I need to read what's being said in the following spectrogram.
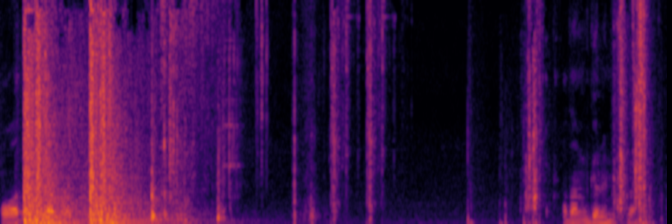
O adam? Adam görmemiş lan.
